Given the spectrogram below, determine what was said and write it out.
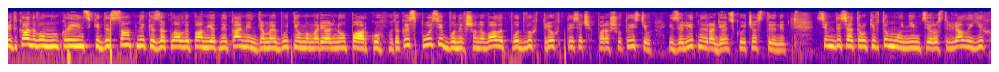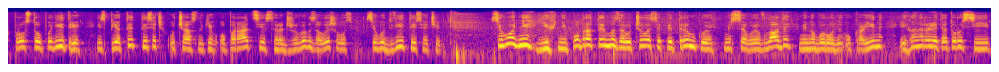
Під Каневом українські десантники заклали пам'ятний камінь для майбутнього меморіального парку. У такий спосіб вони вшанували подвиг трьох тисяч парашутистів із елітної радянської частини. 70 років тому німці розстріляли їх просто у повітрі. Із п'яти тисяч учасників операції серед живих залишилось всього дві тисячі. Сьогодні їхні побратими заручилися підтримкою місцевої влади, Міноборони України і Генералітету Росії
